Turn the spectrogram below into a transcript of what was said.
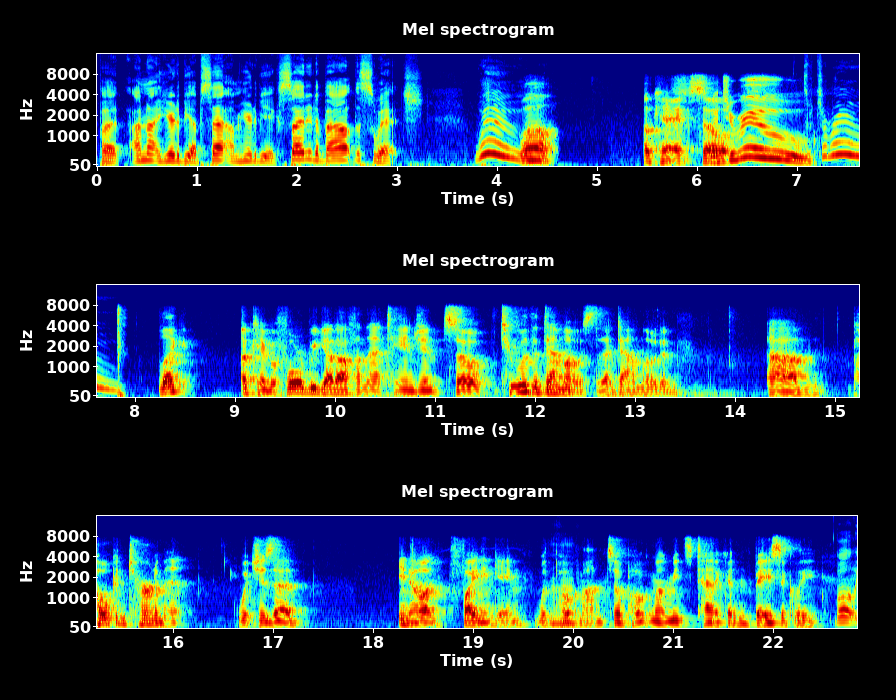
but I'm not here to be upset. I'm here to be excited about the Switch. Woo! Well, okay, so Switcheroo. Switcheroo. like okay before we got off on that tangent so two of the demos that i downloaded um pokken tournament which is a you know a fighting game with Mhm. pokemon so pokemon meets tekken basically Well,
